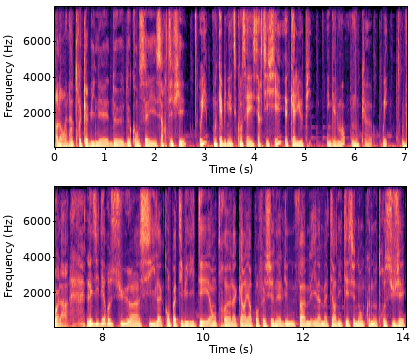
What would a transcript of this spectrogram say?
Alors, Voilà. votre cabinet de, de conseil est certifié? Oui, mon cabinet de conseil est certifié, euh, Calliope également. Donc euh, oui. Voilà. Les idées reçues, ainsi la compatibilité entre la carrière professionnelle d'une femme et la maternité, c'est donc notre sujet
